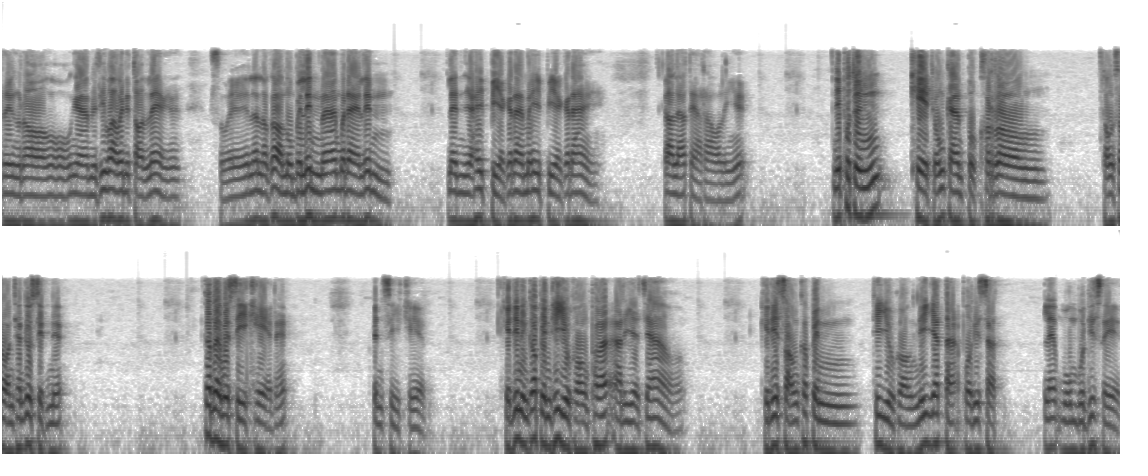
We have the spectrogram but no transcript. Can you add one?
เรืองรองโอ้งามอย่างที่ว่าไว้ในตอนแรกนะ สวยแล้วเราก็ลงไปเล่นน้ำก็ได้เล่น เล่นจะให้เปียกก็ได้ไม่ให้เปียกก็ได้ ก็แล้วแต่เราอะไรเงี้ยนี่พูดถึงเขตของการปกครองของสวรรค์ชั้นดุสิตเนี่ย ก็เดินเป็นสี่เขตนะเป็นสี่เขต เขตที่หนึ่งก็เป็นที่อยู่ของพระอริยเจ้า เขตที่สองก็เป็นที่อยู่ของนิยตะโพธิสัตว์และวงบุญทิเศษ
